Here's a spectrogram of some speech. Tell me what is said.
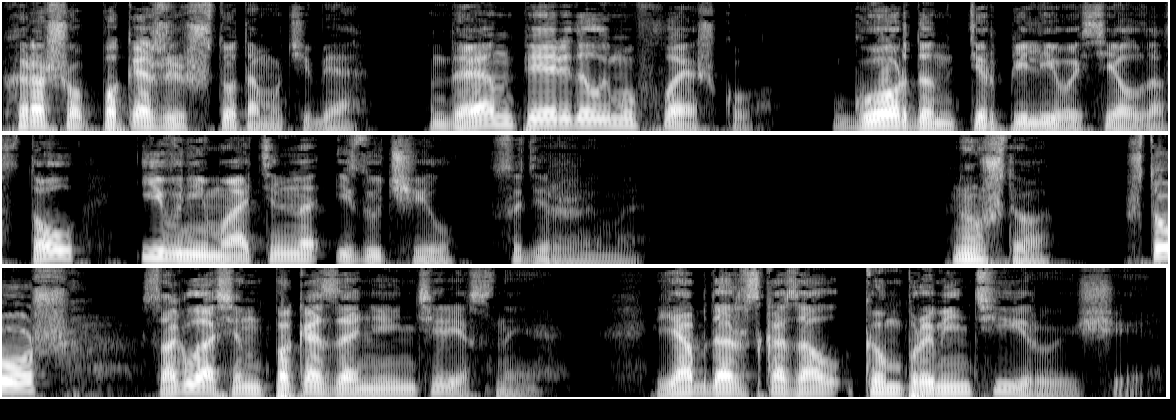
Хорошо, покажи, что там у тебя. Дэн передал ему флешку. Гордон терпеливо сел за стол и внимательно изучил содержимое. «Ну что?» «Что ж, согласен, показания интересные. Я бы даже сказал, компрометирующие.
